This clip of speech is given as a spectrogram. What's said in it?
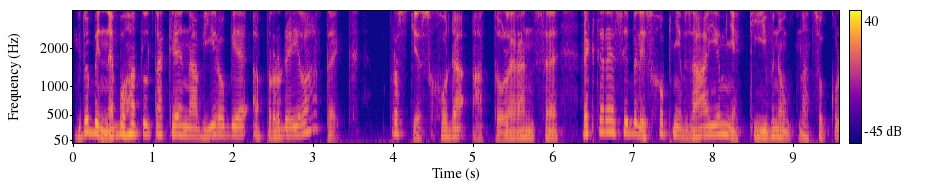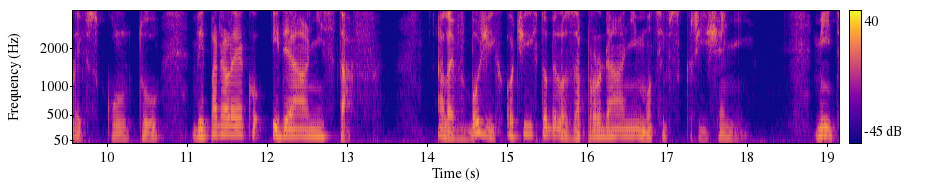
Kdo by nebohatl také na výrobě a prodeji látek? Prostě schoda a tolerance, ve které si byli schopni vzájemně kývnout na cokoliv z kultu, vypadala jako ideální stav. Ale v božích očích to bylo zaprodání moci vzkříšení. Mít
